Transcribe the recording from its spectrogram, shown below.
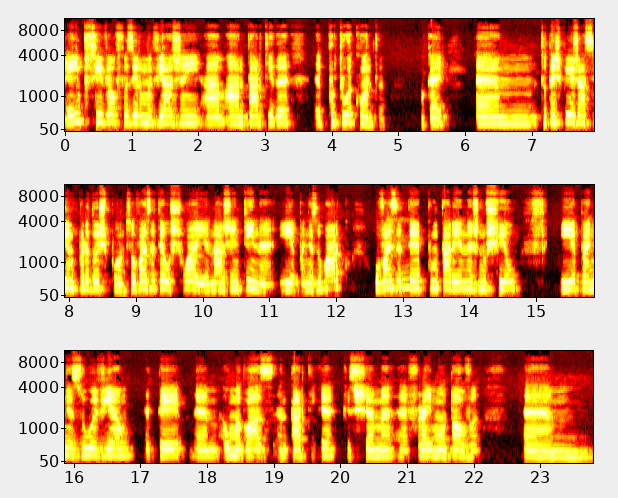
é impossível fazer uma viagem à, à Antártida uh, por tua conta, ok? Um, tu tens que viajar sempre para dois pontos. Ou vais até o Ushuaia, na Argentina, e apanhas o barco, ou vais uhum. até Punta Arenas, no Chile, e apanhas o avião até um, a uma base antártica que se chama uh, Frei Montalva, um,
